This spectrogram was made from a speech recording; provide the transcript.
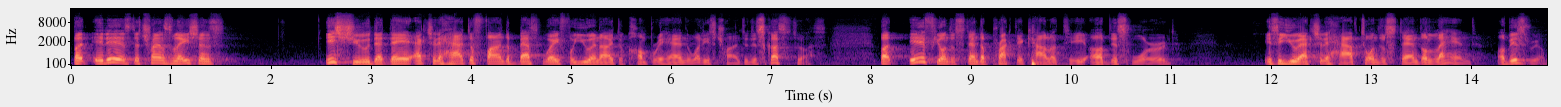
But it is the translations issue that they actually had to find the best way for you and I to comprehend what he's trying to discuss to us. But if you understand the practicality of this word, is that you actually have to understand the land of Israel.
